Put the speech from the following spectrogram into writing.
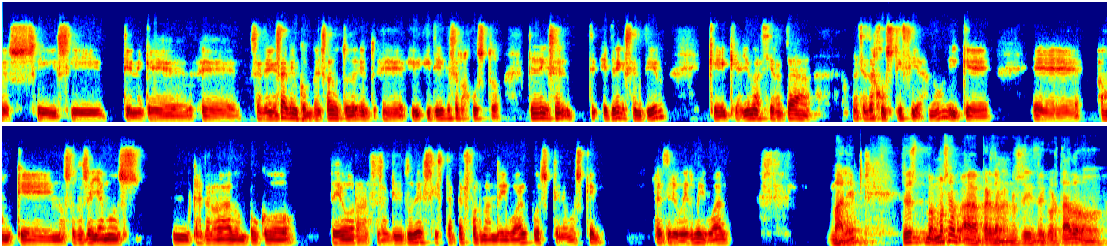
pues sí, sí, tiene que, eh, se tiene que estar bien compensado todo, eh, y, tiene que ser justo. Tiene que, ser, tiene que sentir que, que, hay una cierta, una cierta justicia ¿no? y que eh, aunque nosotros hayamos catalogado un poco peor a sus actitudes, si está performando igual, pues tenemos que retribuirlo igual. Vale. Entonces, vamos a. a perdona, no sé si te he cortado.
